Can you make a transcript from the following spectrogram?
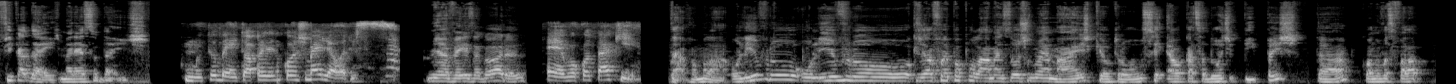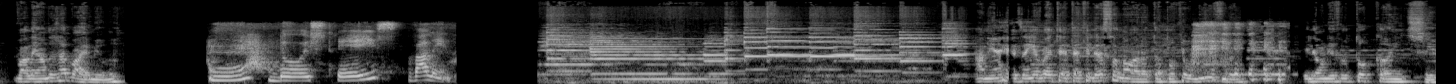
fica 10, merece o 10. Muito bem, tô aprendendo com os melhores. Minha vez agora? É, vou contar aqui. Tá, vamos lá. O livro, o livro que já foi popular, mas hoje não é mais, que eu trouxe, é O Caçador de Pipas, tá? Quando você falar valendo, já vai, Milo. Um, dois, três, valendo. A minha resenha vai ter até trilha sonora, tá? Porque o livro, ele é um livro tocante.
